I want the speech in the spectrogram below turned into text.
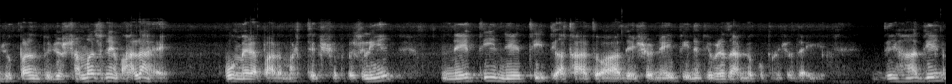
जो परंतु जो समझने वाला है, वो मेरा पारमार्थिक स्वरूप इसलिए नेति नेति, अर्थात आदेश नेति नेति वृदान को परिषद है देहादीन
